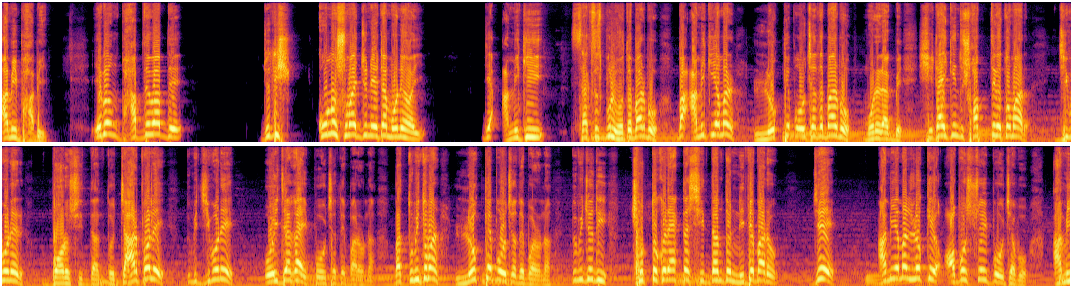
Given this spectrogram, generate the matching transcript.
আমি ভাবি। এবং ভাবতে ভাবতে যদি কোনো সময়ের জন্য এটা মনে হয় যে আমি কি সাকসেসফুল হতে পারব বা আমি কি আমার লক্ষ্যে পৌঁছাতে পারব মনে রাখবে? সেটাই কিন্তু সব থেকে তোমার জীবনের বড় সিদ্ধান্ত। যার ফলে তুমি জীবনে ওই জায়গায় পৌঁছাতে পারো না বা তুমি তোমার লক্ষ্যে পৌঁছাতে পারো না। তুমি যদি ছোট্ট করে একটা সিদ্ধান্ত নিতে পারো যে আমি আমার লক্ষ্যে অবশ্যই পৌঁছাবো, আমি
